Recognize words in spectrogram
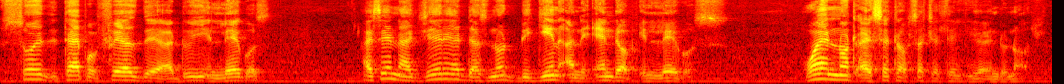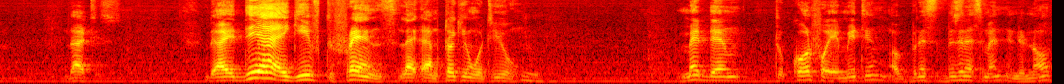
saw the type of fairs they are doing in Lagos. I said, Nigeria does not begin and end up in Lagos. Why not I set up such a thing here in the north? That is. The idea I give to friends, like I'm talking with you, hmm. made them to call for a meeting of businessmen in the north.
